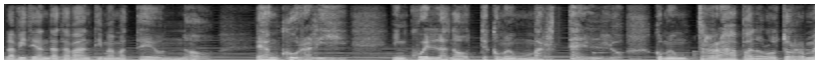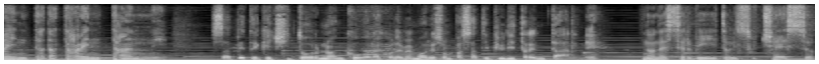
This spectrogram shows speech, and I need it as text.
la vita è andata avanti, ma Matteo no. È ancora lì, in quella notte, come un martello, come un trapano, lo tormenta da trent'anni. Sapete che ci torno ancora, con le memorie sono passati più di trent'anni. Non è servito il successo,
